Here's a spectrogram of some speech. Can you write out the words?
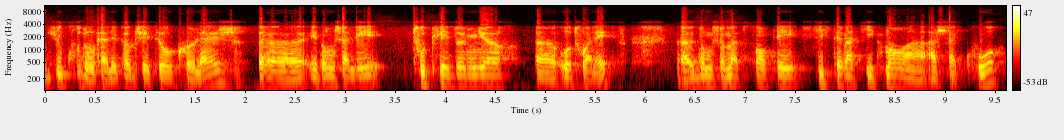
du coup, donc à l'époque, j'étais au collège, et donc j'allais toutes les demi-heures aux toilettes. donc je m'absentais systématiquement à, à, chaque cours.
